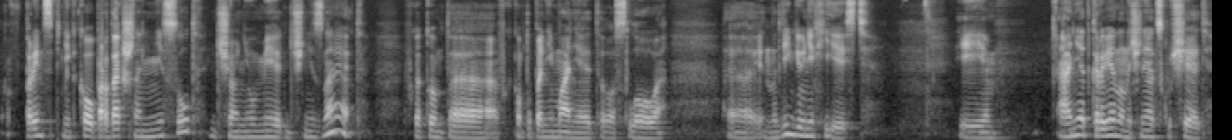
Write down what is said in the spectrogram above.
в принципе никакого продакшена не несут, ничего не умеют, ничего не знают в каком-то в каком-то понимании этого слова, но деньги у них есть. И они откровенно начинают скучать,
